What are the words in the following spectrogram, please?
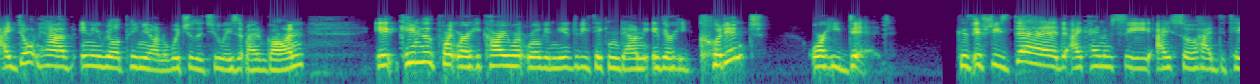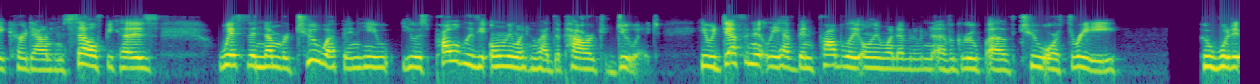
I don't have any real opinion on which of the two ways it might have gone. It came to the point where Hikari went rogue and needed to be taken down. Either he couldn't or he did. Because if she's dead, I kind of see ISO had to take her down himself because with the number two weapon, he he was probably the only one who had the power to do it he would definitely have been probably only one of, of a group of two or three who would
